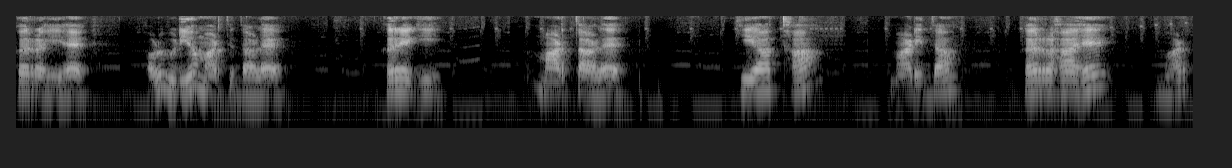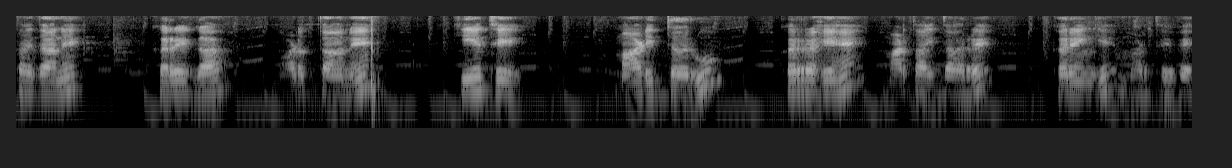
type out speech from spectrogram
ಕರ್ ರಹಿ ಹೇ. ಅವಳು ವಿಡಿಯೋ ಮಾಡ್ತಿದ್ದಾಳೆ. ಕರೆಗಿ ಮಾಡ್ತಾಳೆ. ಕಿಯಾ ಥಾ ಮಾಡಿದ್ದ. ಕರ್ ರಹಾ ಹೇ ಮಾಡ್ತಾ ಇದ್ದಾನೆ. ಕರೆಗ ಮಾಡುತ್ತಾನೆ. ಕಿಯೇ ಥೇ ಮಾಡಿದ್ದರು ಕರ್ ರಹೆ ಹೇ ಮಾಡ್ತಾ ಇದ್ದಾರೆ ಕರೆಂಗೆ ಮಾಡ್ತೇವೆ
